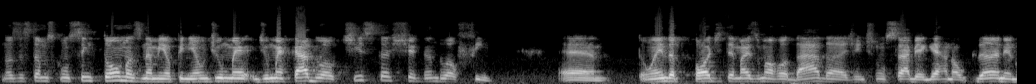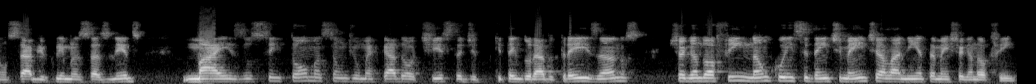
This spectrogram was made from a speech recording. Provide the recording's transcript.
nós estamos com sintomas, na minha opinião, de um, de um mercado autista chegando ao fim. É, então ainda pode ter mais uma rodada, a gente não sabe a guerra na Ucrânia, não sabe o clima nos Estados Unidos, mas os sintomas são de um mercado autista de, que tem durado três anos, chegando ao fim, não coincidentemente a laninha também chegando ao fim.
